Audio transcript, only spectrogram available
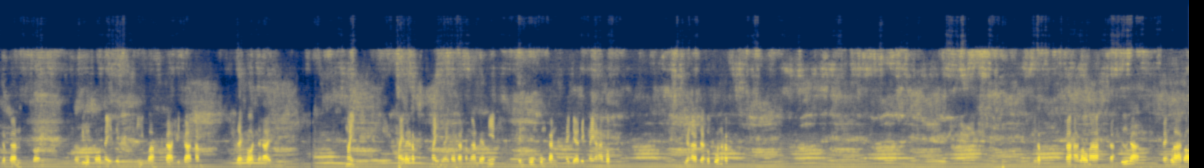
กับการสอนขอที่ว่าขอให้เด็กมีความกล้าคิดกล้าทำและก็จะได้ ไม่ ไม่อะไรครับ ไม่เหนื่อยต่การทำงานแบบนี้เป็นภูมิคุ้มกันให้แก่เด็กในอนาคตเสียงอาจจะรบกวนนะครับนี่ครับถ้าหากเรามาสั่งซื้อว่าแตงกวาก็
